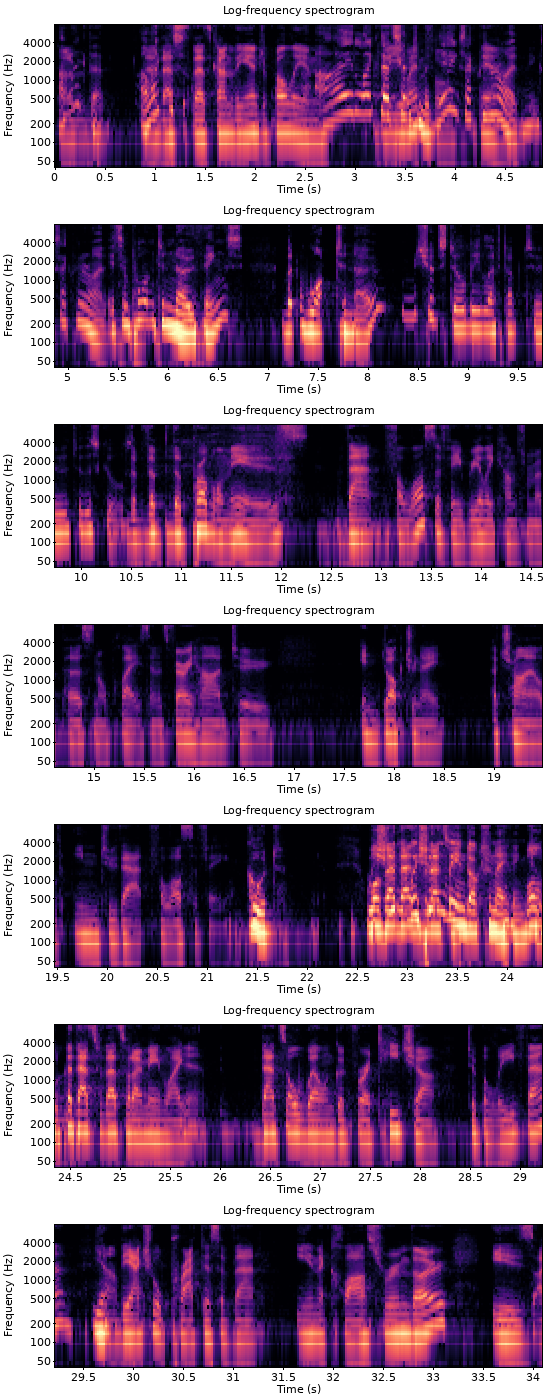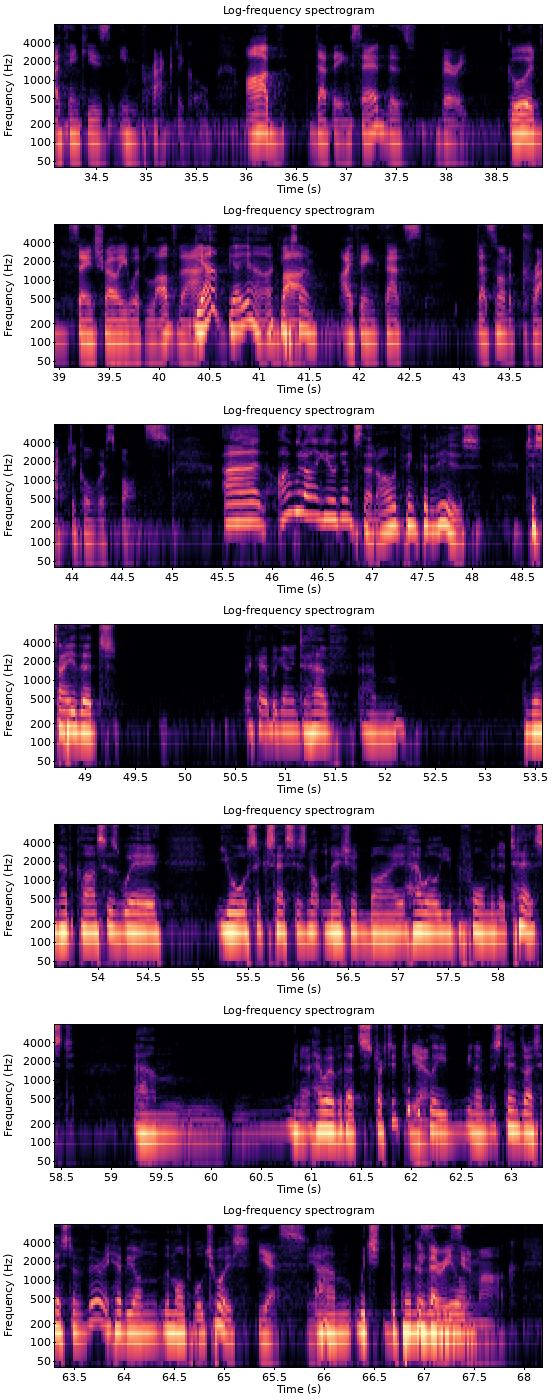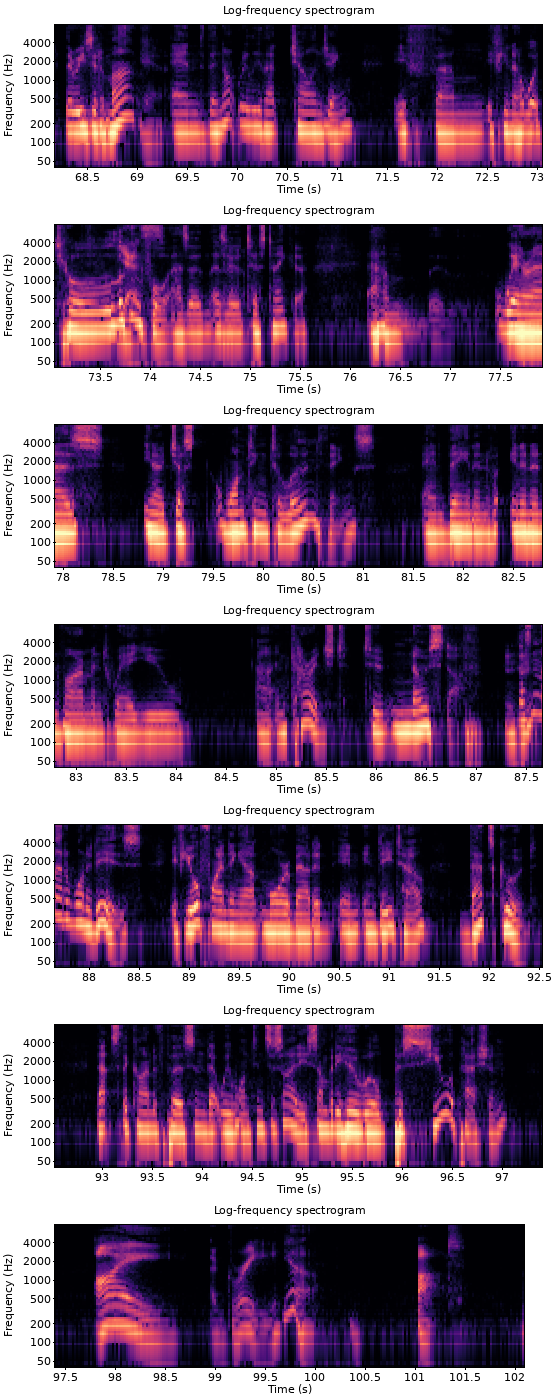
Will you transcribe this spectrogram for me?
I like that. I like that's this. that's kind of the Andropolian. I like that sentiment. Yeah, exactly Yeah. right. Exactly right. It's important to know things, but what to know should still be left up to, to the schools. The, the the problem is that philosophy really comes from a personal place, and it's very hard to indoctrinate a child into that philosophy. Good. We, Well, that- shouldn't, that- we shouldn't be indoctrinating Well, children. but that's that's what I mean. Like Yeah. that's all well and good for a teacher to believe that. Yeah. The actual practice of that in a classroom, though, is I think is impractical. Uh, that being said, there's very good. Zanstralia would love that. yeah, yeah, yeah. I think but so. I think that's that's not a practical response. And I would argue against that. I would think that it is to say that. Okay, we're going to have um, we're going to have classes where your success is not measured by how well you perform in a test. Um, you know, however that's structured. Typically, you know, standardized tests are very heavy on the multiple choice, Yes, yeah. um, which depending because they're easy your- to mark. they're easy to mark, Yeah. and they're not really that challenging if um, if you know what you're looking Yes. for as a as Yeah. a test taker. Um, whereas you know just wanting to learn things and being in, an- in an environment where you are encouraged to know stuff Mm-hmm. doesn't matter what it is. If you're finding out more about it in, in detail, that's good. That's the kind of person that we want in society. Somebody who will pursue a passion. I agree. Yeah. but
